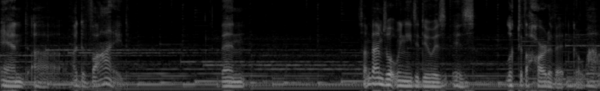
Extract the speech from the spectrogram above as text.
and uh, a divide, then sometimes what we need to do is is look to the heart of it and go, wow,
